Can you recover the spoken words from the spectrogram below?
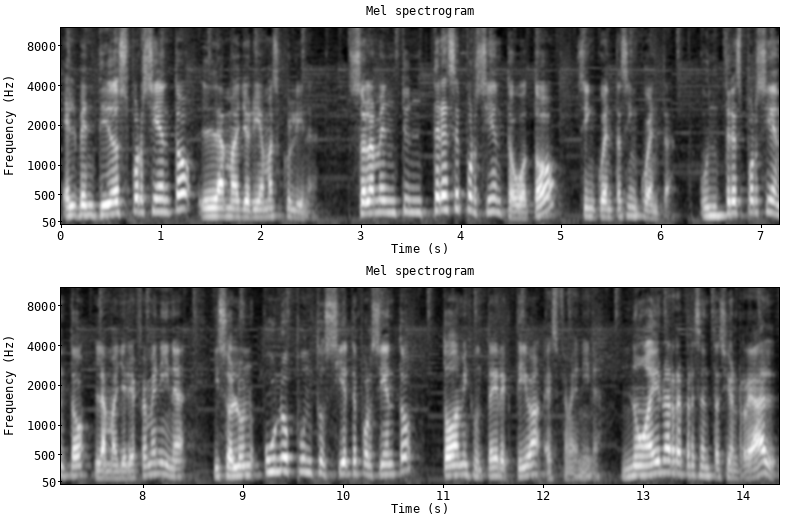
El 22% la mayoría masculina. Solamente un 13% votó 50-50, un 3% la mayoría femenina y solo un 1.7% toda mi junta directiva es femenina. No hay una representación real.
